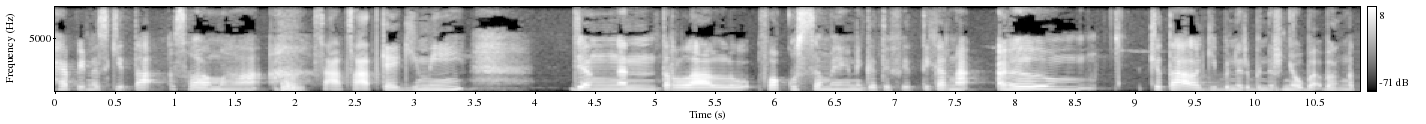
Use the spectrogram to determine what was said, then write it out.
happiness kita selama saat-saat kayak gini. Jangan terlalu fokus sama yang negativity karena um, kita lagi bener-bener nyoba banget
